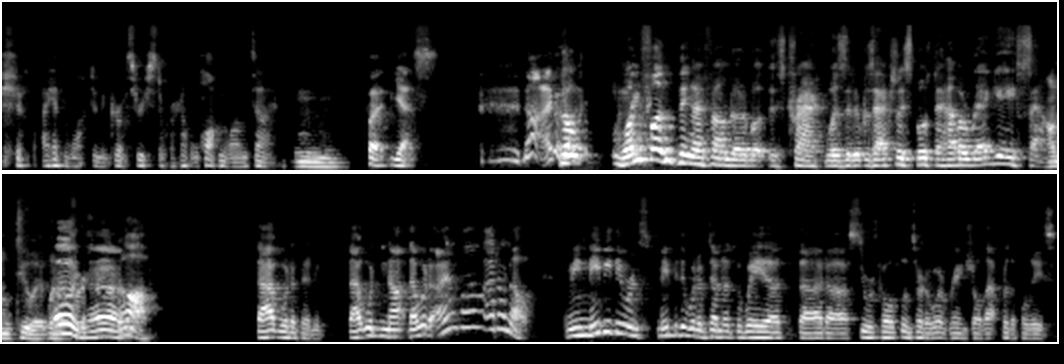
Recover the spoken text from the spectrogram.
I haven't walked in a grocery store in a long, long time. Mm. But yes. No, I don't know. One fun thing I found out about this track was that it was actually supposed to have a reggae sound to it when Oh, it first took off. That would have been that would not that would I well, I don't know. I mean, maybe they were maybe they would have done it the way uh, that uh, Stewart Copeland sort of arranged all that for the police.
